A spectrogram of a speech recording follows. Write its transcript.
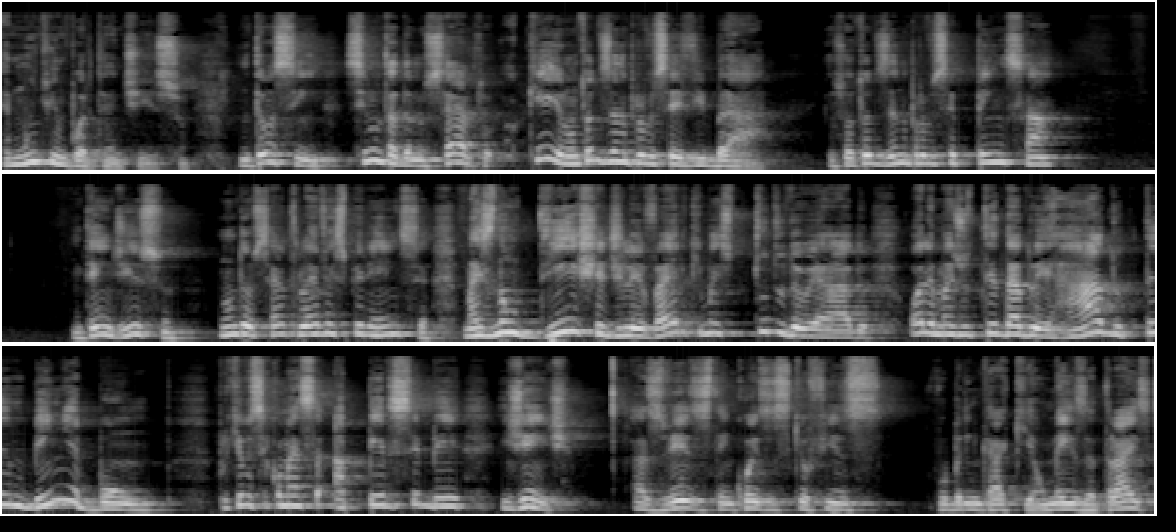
É muito importante isso. Então, assim, se não está dando certo, ok, eu não estou dizendo para você vibrar, eu só estou dizendo para você pensar. Entende isso? Não deu certo, leva a experiência. Mas não deixa de levar, Eric, mas tudo deu errado. Olha, mas o ter dado errado também é bom. Porque você começa a perceber. E, gente, às vezes tem coisas que eu fiz, vou brincar aqui, há um mês atrás,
